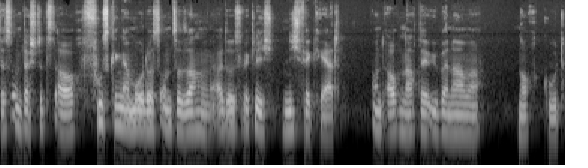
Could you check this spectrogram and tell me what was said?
das unterstützt auch Fußgängermodus und so Sachen. Also ist wirklich nicht verkehrt und auch nach der Übernahme noch gut.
